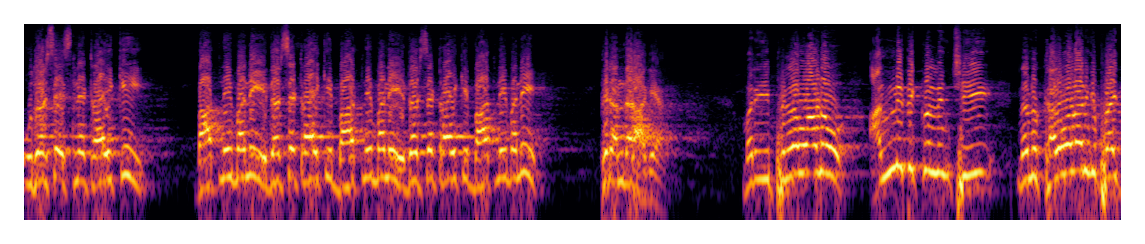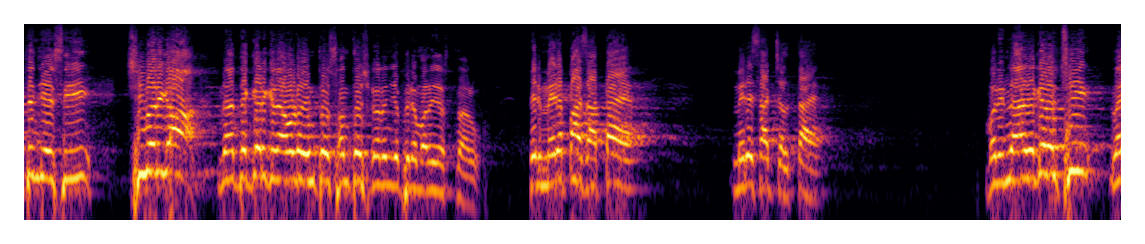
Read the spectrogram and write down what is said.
उधर से इसने ट्राई की बात नहीं बनी इधर से ट्राई की बात नहीं बनी इधर से ट्राई की बात नहीं बनी फिर अंदर आ गया మరి ఈ పిల్లవాడు అన్ని దిక్కుల నుంచి నన్ను కలవడానికి ప్రయత్నం చేసి చివరిగా నా దగ్గరికి రావడం ఎంతో సంతోషకరం చెప్పి నేను మనం చేస్తున్నాను फिर मेरे पास आता है मेरे साथ चलता है మరి నా దగ్గర వచ్చి నా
